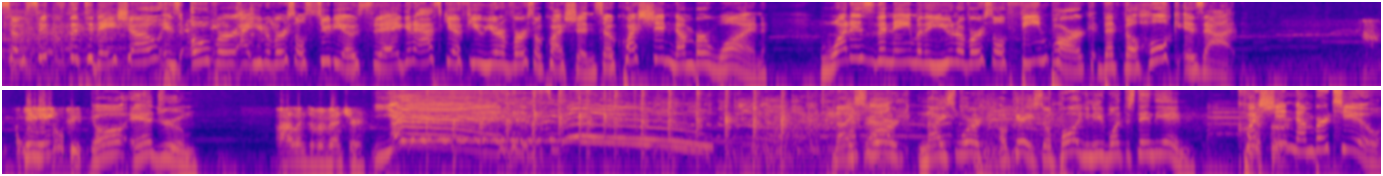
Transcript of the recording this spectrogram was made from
So since the Today Show is over at Universal Studios today, I'm gonna ask you a few Universal questions. So question number one: What is the name of the Universal theme park that the Hulk is at? Yee yee. Oh, Andrew. Islands of Adventure. Yes. Nice That's right. work. Nice work. Okay, so Paul, you need one to stay in the aim. Question number two:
